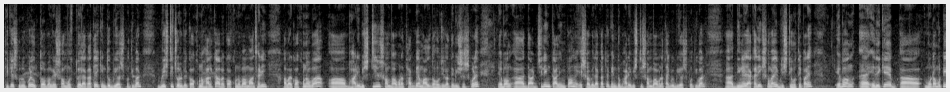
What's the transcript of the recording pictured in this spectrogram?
থেকে শুরু করে উত্তরবঙ্গের সমস্ত এলাকাতেই কিন্তু বৃহস্পতিবার বৃষ্টি চলবে। কখনো হালকা, আবার কখনো বা মাঝারি, আবার কখনো বা ভারী বৃষ্টির সম্ভাবনা থাকবে মালদহ জেলাতে বিশেষ করে। এবং দার্জিলিং, কালিম্পং এসব এলাকাতেও কিন্তু ভারী বৃষ্টির সম্ভাবনা থাকবে। বৃহস্পতিবার দিনের একাধিক সময়ে বৃষ্টি হতে পারে এবং এদিকে মোটামুটি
